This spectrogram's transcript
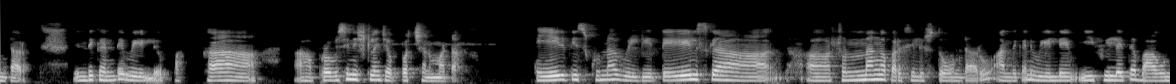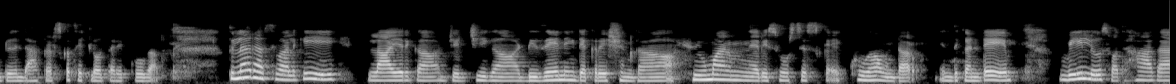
ఉంటారు. ఎందుకంటే వీళ్ళు పక్కా ప్రొఫెషనిస్టులు అని చెప్పొచ్చు అనమాట ఏది తీసుకున్నా వీళ్ళు డీటెయిల్స్గా క్షుణ్ణంగా పరిశీలిస్తూ ఉంటారు. అందుకని వీళ్ళు ఈ ఫీల్డ్ అయితే బాగుంటుంది. డాక్టర్స్గా సెటిల్ అవుతారు ఎక్కువగా. తులారాశి వాళ్ళకి లాయర్గా జడ్జిగా డిజైనింగ్ డెకరేషన్గా హ్యూమన్ రిసోర్సెస్గా ఎక్కువగా ఉంటారు. ఎందుకంటే వీళ్ళు స్వతహాగా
